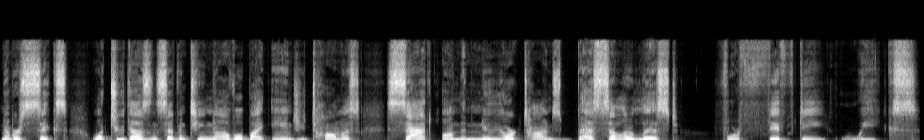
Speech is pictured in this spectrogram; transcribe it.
Number six, what 2017 novel by Angie Thomas sat on the New York Times bestseller list for 50 weeks?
